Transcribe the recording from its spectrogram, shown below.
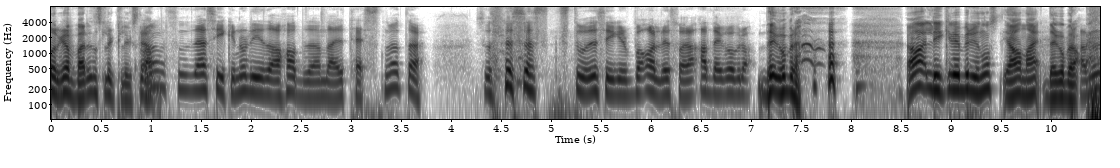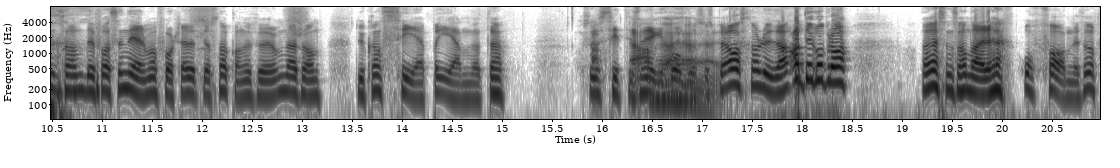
Norge er verdens lykkeligste Ja, land. så det er sikkert når de da hadde den der testen, vet du. Så, så sto det sikkert på alle svarene at det går bra. Det går bra. Ja, liker du brunost? Ja, nei, det går bra. Ja, men sånn, det fascinerer meg fortsatt, dette jeg snakka om det før, men det er sånn Du kan se på én, vet du. Så du sitter i ja, sin egen ja, boble, og så spør åssen har du det? Ja, det går bra! Det er nesten sånn derre Å, faen, liksom.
